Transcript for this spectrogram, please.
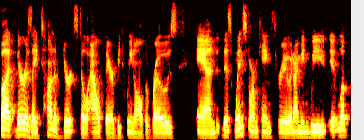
But there is a ton of dirt still out there between all the rows and this windstorm came through and i mean we it looked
